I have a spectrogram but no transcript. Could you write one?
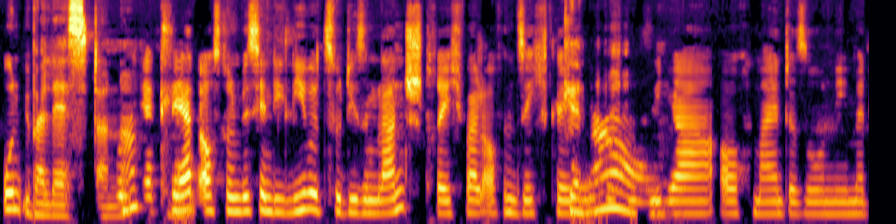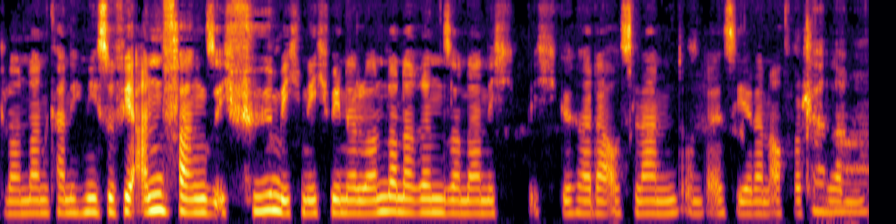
und, überlässt dann. Ne? Und erklärt auch so ein bisschen die Liebe zu diesem Landstrich, weil offensichtlich genau. sie ja auch meinte, so, nee, mit London kann ich nicht so viel anfangen. Ich fühle mich nicht wie eine Londonerin, sondern ich, ich gehöre da aus Land und da ist sie ja dann auch verstorben. Genau.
